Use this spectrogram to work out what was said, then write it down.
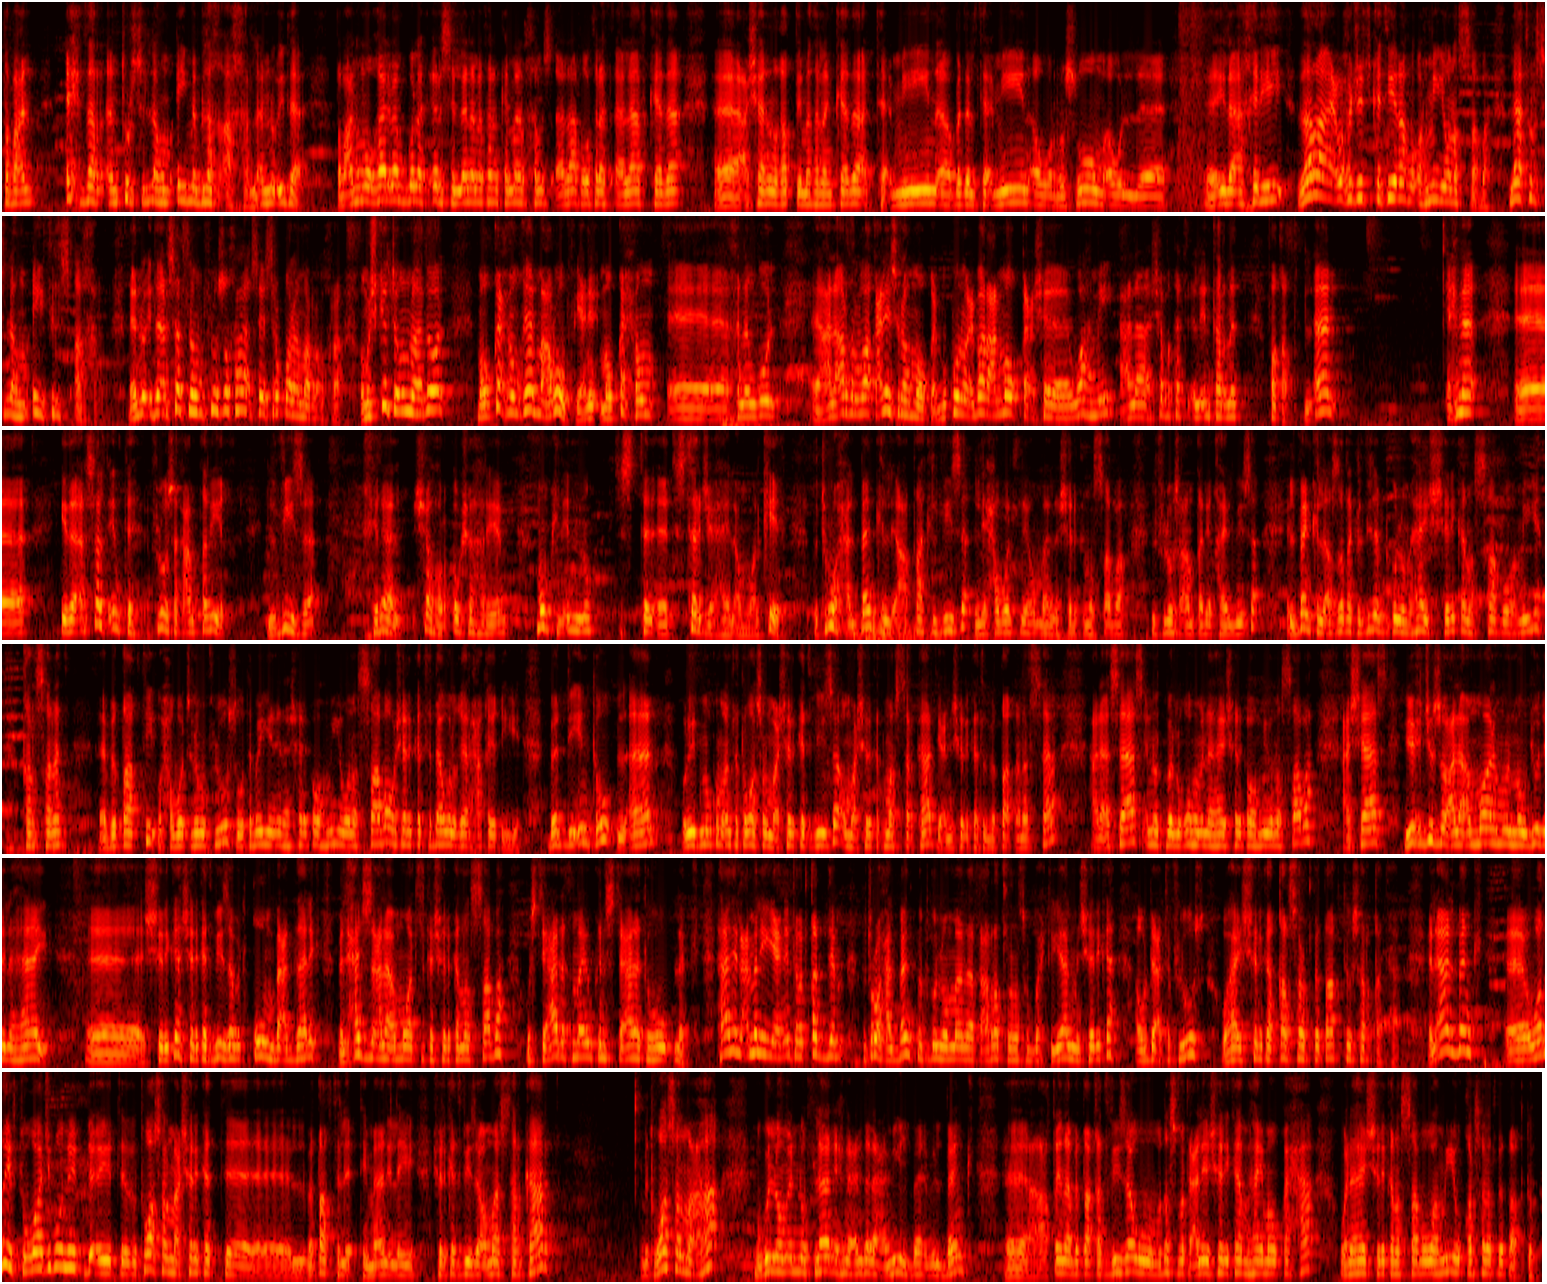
طبعا احذر أن ترسل لهم أي مبلغ آخر لأنه إذا طبعا هم غالبا بقول لك ارسل لنا مثلا كمان 5000 أو 3000 كذا آه، عشان نغطي مثلا كذا التأمين أو بدل تامين أو الرسوم أو آه، إلى آخره. ذرائع وحجج كثيرة وهميه ونصابة. لا ترسل لهم أي فلس آخر لأنه إذا أرسلت لهم فلوس أخرى سيسرقونها مرة أخرى. ومشكلتهم إنه هذول موقعهم غير معروف يعني موقعهم آه، خلينا نقول على أرض الواقع ليس لهم موقع بيكونوا عبارة عن موقع وهمي على شبكة الإنترنت فقط. الآن إحنا آه إذا أرسلت أنت فلوسك عن طريق الفيزا خلال شهر أو شهرين ممكن إنه تسترجع هاي الأموال. كيف؟ بتروح على البنك اللي أعطاك الفيزا اللي حولت لهم هلا شركة نصابة الفلوس عن طريق هاي الفيزا. البنك اللي اصدر لك الفيزا بتقول لهم هاي الشركة نصابة وهمية قرصنت بطاقتي وحولت لهم فلوس وتبين إنها شركة وهمية ونصابة وشركة تداول غير حقيقية. بدي أنتم الآن أريد منكم أن تتواصلوا مع شركة فيزا أو مع شركة ماستر كارد يعني شركة البطاقة نفسها على أساس أنه تبلغوهم إنها هاي شركة وهمية ونصابة عشان يحجزوا على أموالهم الموجودة لهاي آه، الشركة. شركة فيزا بتقوم بعد ذلك بالحجز على أموال تلك الشركة النصابة واستعادة ما يمكن استعادته لك. هذه العملية يعني أنت بتقدم بتروح على البنك بتقول لهم أنا تعرضت لنصب واحتيال من شركة اودعت فلوس وهي الشركة قرصنت بطاقتي وسرقتها. الآن البنك آه، وظيفته واجبه أنه يتواصل مع شركة آه، بطاقة الائتمان اللي هي شركة فيزا أو ماستر كارد بتواصل معها بقول لهم إنه فلان إحنا عندنا عميل بالبنك آه، أعطينا بطاقة فيزا ونصبت عليه شركة هي موقعها وأنا هاي الشركة نصابة وهمية وقرصنت بطاقته.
